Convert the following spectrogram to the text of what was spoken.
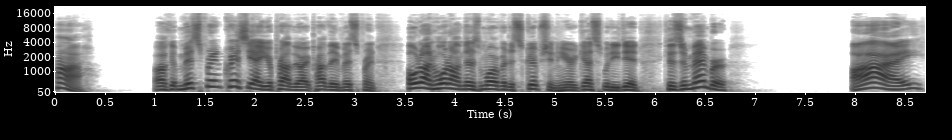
Huh. Okay, misprint, Chris? Yeah, you're probably right. Probably a misprint. Hold on, hold on. There's more of a description here. Guess what he did? Because remember, I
